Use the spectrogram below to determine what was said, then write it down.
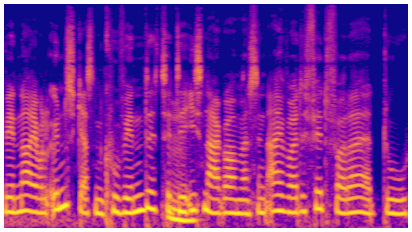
venner. Jeg vil ønske, at jeg sådan kunne vente til mm. det, I snakker om. Sådan, Ej, hvor er det fedt for dig, at du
